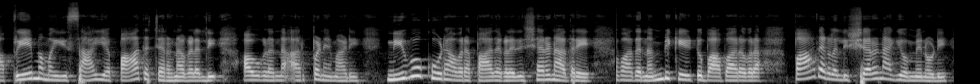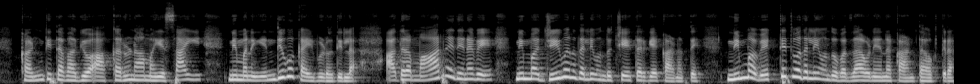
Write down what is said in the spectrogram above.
ಆ ಪ್ರೇಮಮಯಿ ಸಾಯಿಯ ಪಾದ ಚರಣಗಳಲ್ಲಿ ಅವುಗಳನ್ನು ಅರ್ಪಣೆ ಮಾಡಿ ನೀವು ಕೂಡ ಅವರ ಪಾದಗಳಲ್ಲಿ ಶರಣಾದರೆ ವಾದ ನಂಬಿಕೆ ಇಟ್ಟು ಬಾಬಾರವರ ಪಾದಗಳಲ್ಲಿ ಶರಣಾಗಿ ಒಮ್ಮೆ ನೋಡಿ ಖಂಡಿತವಾಗಿಯೂ ಆ ಕರುಣಾಮಯ ಸಾಯಿ ನಿಮ್ಮನ್ನು ಎಂದಿಗೂ ಕೈ ಬಿಡೋದಿಲ್ಲ ಅದರ ಮಾರನೇ ದಿನವೇ ನಿಮ್ಮ ಜೀವನದಲ್ಲಿ ಒಂದು ಚೇತರಿಕೆ ಕಾಣುತ್ತೆ. ನಿಮ್ಮ ವ್ಯಕ್ತಿತ್ವದಲ್ಲಿ ಒಂದು ಬದಲಾವಣೆಯನ್ನು ಕಾಣ್ತಾ ಹೋಗ್ತೀರಾ.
